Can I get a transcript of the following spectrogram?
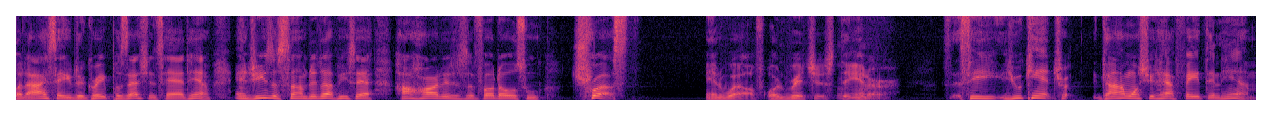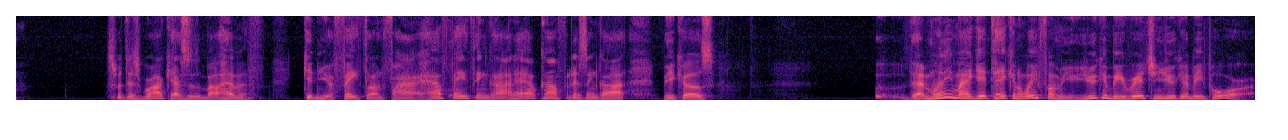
But I say the great possessions had him. And Jesus summed it up. He said, How hard it is for those who trust in wealth or in riches to mm-hmm. enter. See, you can't, tr- God wants you to have faith in him. That's what this broadcast is about having, getting your faith on fire. Have mm-hmm. faith in God, have confidence in God because that money might get taken away from you. You can be rich and you can be poor.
